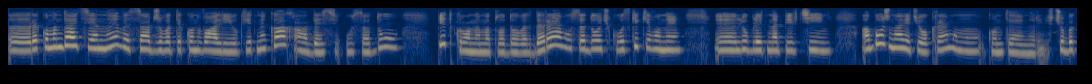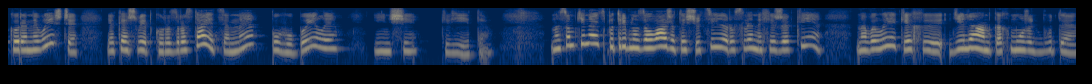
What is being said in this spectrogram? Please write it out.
Е, Рекомендація не висаджувати конвалії у квітниках, а десь у саду, під кронами плодових дерев у садочку, оскільки вони е, люблять напівтінь, або ж навіть у окремому контейнері, щоб кореневище, яке швидко розростається, не погубили інші квіти. На сам кінець потрібно зауважити, що ці рослини хижаки на великих е, ділянках можуть бути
